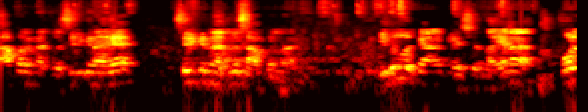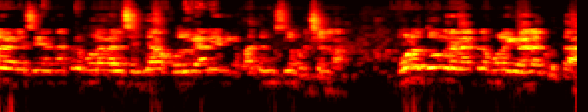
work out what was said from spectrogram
சாப்பிடுற நேரத்துல சிரிக்கிறாங்க சிரிக்கிற நேரத்துல சாப்பிடுறாங்க. இது ஒரு கால்குலேஷன் தான். ஏன்னா மூளை வேலை செய்யற நேரத்துல மூளை வேலை செஞ்சா ஒரு வேலையை நீங்க பத்து நிமிஷத்துல முடிச்சிடலாம். மூளை தூங்குற நேரத்துல மூளைக்கு வேலை கொடுத்தா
